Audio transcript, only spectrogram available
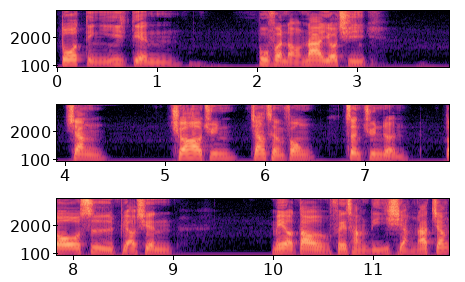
多顶一点部分哦。那尤其像。邱浩军、江晨峰、郑军人都是表现没有到非常理想。那江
